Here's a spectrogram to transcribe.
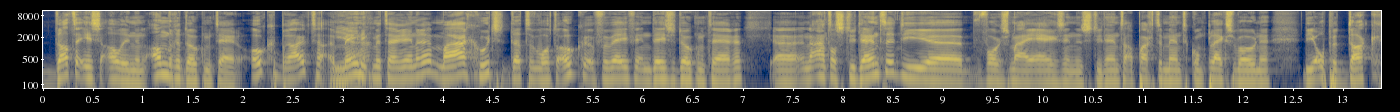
Dat is al in een andere documentaire ook gebruikt, meen ik me te herinneren. Maar goed, dat wordt ook verweven in deze documentaire. Een aantal studenten die volgens mij ergens in een studentenappartementencomplex wonen, die op het dak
